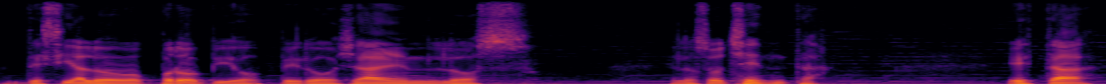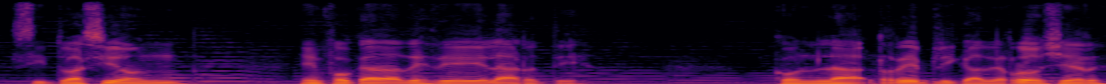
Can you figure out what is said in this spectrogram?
decía lo propio, pero ya en los, en los 80. Esta situación enfocada desde el arte, con la réplica de Roger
